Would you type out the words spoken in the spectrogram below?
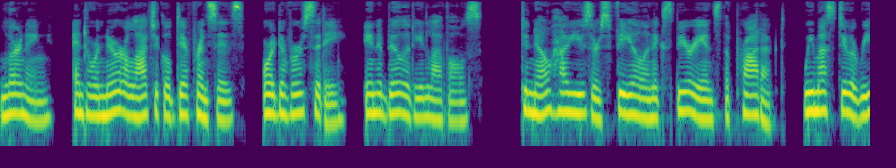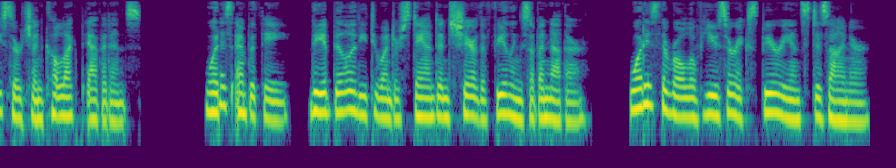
learning, and or neurological differences, or diversity, in ability levels. To know how users feel and experience the product, we must do a research and collect evidence. What is empathy? The ability to understand and share the feelings of another. What is the role of user experience designer?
